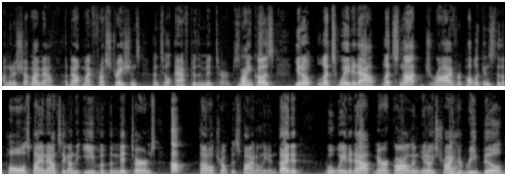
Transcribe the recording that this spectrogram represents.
I'm going to shut my mouth about my frustrations until after the midterms. Right. Because, you know, let's wait it out. Let's not drive Republicans to the polls by announcing on the eve of the midterms, up, Donald Trump is finally indicted. We'll wait it out. Merrick Garland, you know, he's trying Yeah. to rebuild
